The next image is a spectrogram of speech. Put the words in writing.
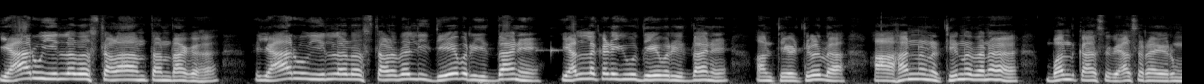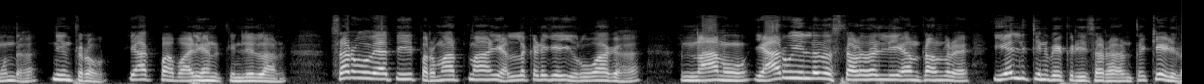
ಯಾರೂ ಇಲ್ಲದ ಸ್ಥಳ ಅಂತಂದಾಗ ಯಾರೂ ಇಲ್ಲದ ಸ್ಥಳದಲ್ಲಿ ದೇವರು ಇದ್ದಾನೆ, ಎಲ್ಲ ಕಡೆಗೂ ದೇವರು ಇದ್ದಾನೆ ಅಂತೇಳಿ ತಿಳಿದ ಆ ಹಣ್ಣನ್ನು ತಿನ್ನದನ ಬಂದ್ ಕಾಸು ವ್ಯಾಸರಾಯರ ಮುಂದೆ ನಿಂತರವ್ರು ಯಾಕಪ್ಪ ಬಾಳೆಹಣ್ಣು ತಿನ್ನಲಿಲ್ಲ ಸರ್ವವ್ಯಾಪಿ ಪರಮಾತ್ಮ ಎಲ್ಲ ಕಡೆಗೆ ಇರುವಾಗ ನಾನು ಯಾರೂ ಇಲ್ಲದ ಸ್ಥಳದಲ್ಲಿ ಅಂತಂದರೆ ಎಲ್ಲಿ ತಿನ್ಬೇಕ್ರಿ ಸರ ಅಂತ ಕೇಳಿದ.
